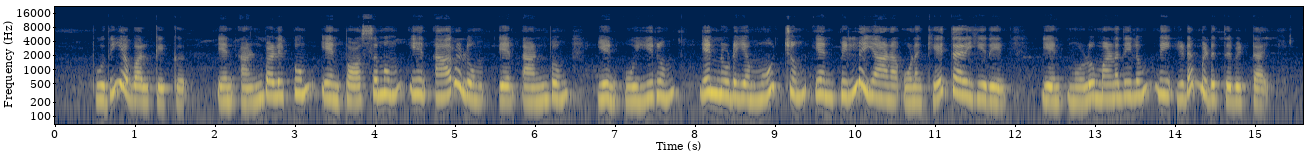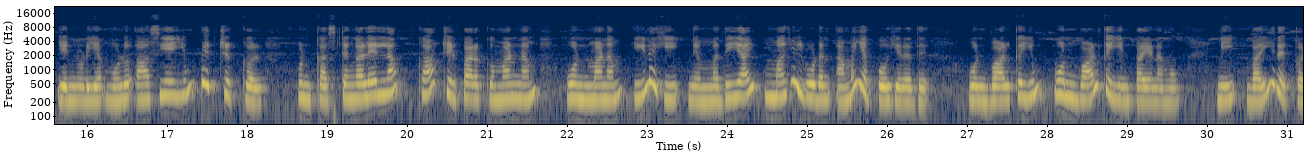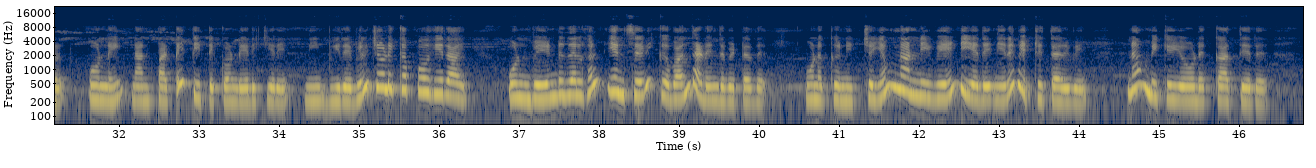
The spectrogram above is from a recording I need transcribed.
புதிய வாழ்க்கைக்கு என் அன்பளிப்பும் என் பாசமும் என் அருளும் என் அன்பும் என் உயிரும் என்னுடைய மூச்சும் என் பிள்ளையான உனக்கே தருகிறேன். என் முழு மனதிலும் நீ இடம் பிடித்து விட்டாய். என்னுடைய முழு ஆசையையும் பெற்றுக்கொள். உன் கஷ்டங்களெல்லாம் காற்றில் பறக்கும் வண்ணம் உன் மனம் இலகி நிம்மதியாய் மகிழ்வுடன் அமையப் போகிறது. உன் வாழ்க்கையும் உன் வாழ்க்கையின் பயணமும். நீ வைரக்கொள். உன்னை நான் பட்டை தீட்டிக் கொண்டிருக்கிறேன். நீ விரைவில் ஜொலிக்கப் போகிறாய். உன் வேண்டுதல்கள் என் செவிக்கு வந்தடைந்து விட்டது உனக்கு நிச்சயம் நான் நீ வேண்டியதை நிறைவேற்றி தருவேன். நம்பிக்கையோடு காத்திரு.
